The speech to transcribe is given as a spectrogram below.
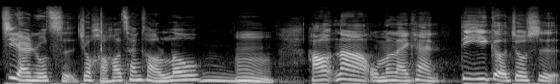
既然如此，就好好参考喽。嗯嗯，好，那我们来看第一个，就是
